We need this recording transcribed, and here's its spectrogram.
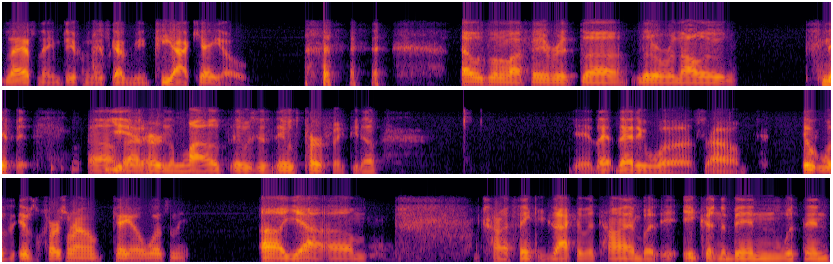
last name differently. It's got to be P I K O. that was one of my favorite uh, little Ranallo snippets uh, yeah. that I'd heard in a while. It was just it was perfect, you know. Yeah, that that it was. Um, it was it was the first round KO, wasn't it? Uh, yeah. Um, I'm trying to think exactly the time, but it, it couldn't have been within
